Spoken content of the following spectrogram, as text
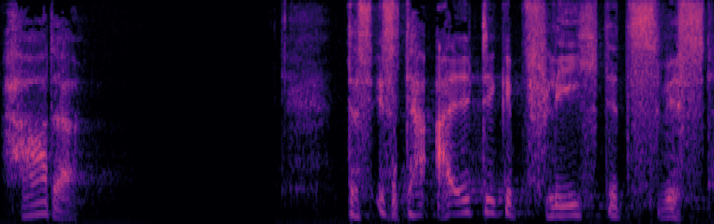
Hader, das ist der alte gepflegte Zwist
